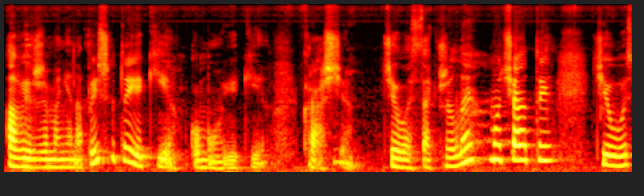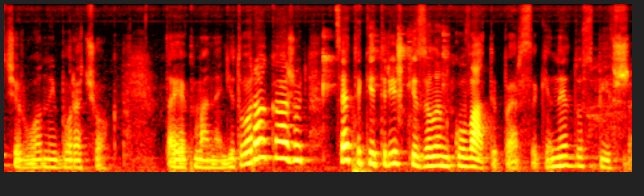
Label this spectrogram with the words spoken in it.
А ви вже мені напишете, які кому які краще. Чи ось так в желе мочати, чи ось червоний бурачок. Та як в мене дітвора кажуть, це такі трішки зеленкувати персики, не доспівши.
